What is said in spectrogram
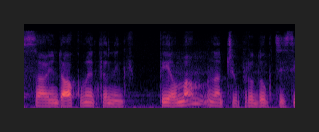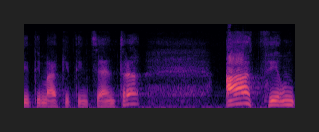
sa ovim dokumentarnim filmom, znači u produkciji City Marketing Centra a film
